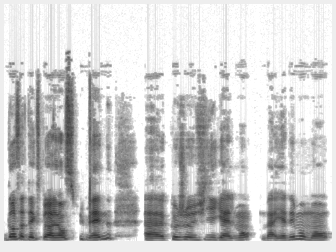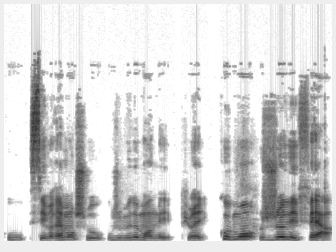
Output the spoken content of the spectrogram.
dans cette expérience humaine euh, que je vis également bah, il y a des moments où c'est vraiment chaud où je me demande mais purée comment je vais faire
